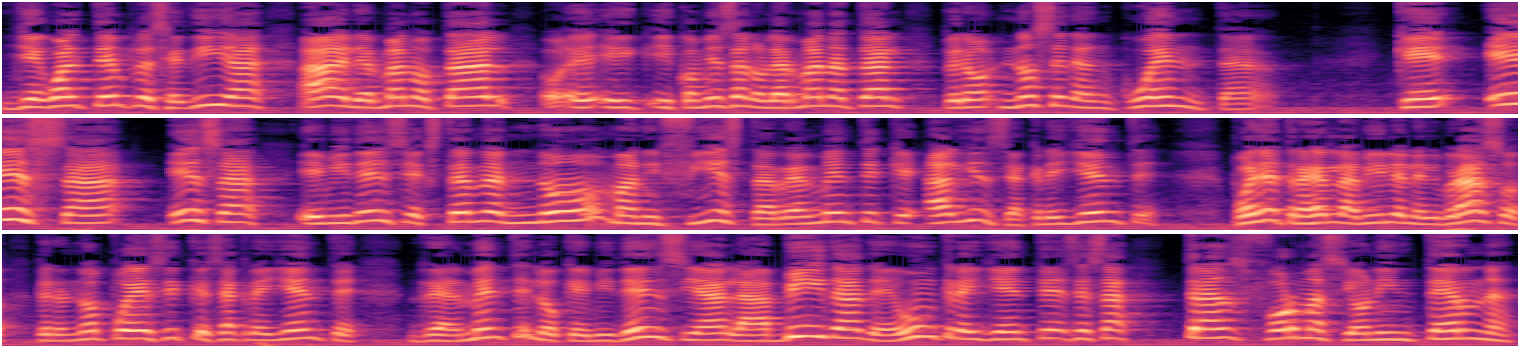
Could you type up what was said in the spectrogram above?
llegó al templo ese día, ah, el hermano tal, y, y comienzan o la hermana tal, pero no se dan cuenta que esa esa evidencia externa no manifiesta realmente que alguien sea creyente. Puede traer la Biblia en el brazo, pero no puede decir que sea creyente. Realmente lo que evidencia la vida de un creyente es esa transformación interna,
